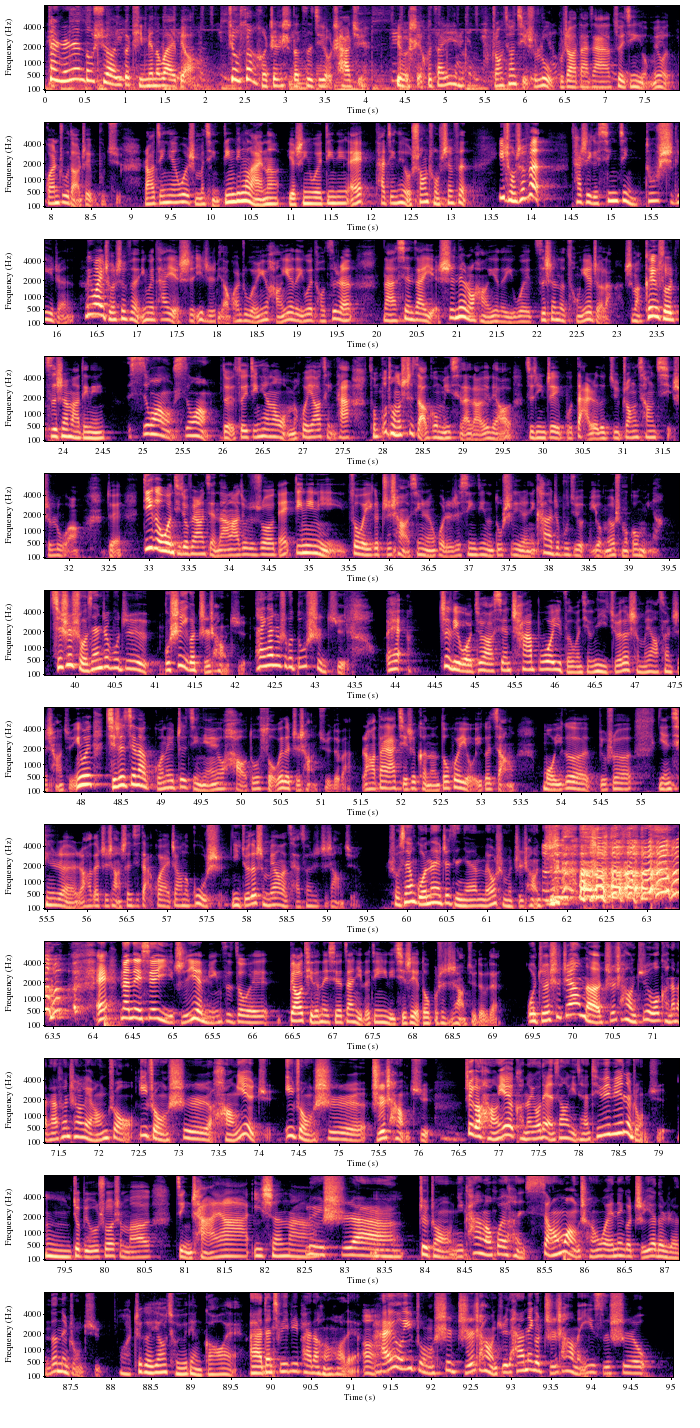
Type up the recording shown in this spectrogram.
但人人都需要一个体面的外表，就算和真实的自己有差距，又有谁会在意呢？《装腔启示录》，不知道大家最近有没有关注到这部剧？然后今天为什么请丁丁来呢？也是因为丁丁，哎，他今天有双重身份，一重身份。他是一个新晋都市丽人，另外一重身份，因为他也是一直比较关注文娱行业的一位投资人，那现在也是内容行业的一位资深的从业者了，是吗？可以说资深吗？丁丁？希望希望对，所以今天呢，我们会邀请他从不同的视角跟我们一起来聊一聊最近这一部大热的剧《装腔启示录》啊。对，第一个问题就非常简单啦，就是说，哎，丁丁，你作为一个职场新人或者是新晋的都市丽人，你看了这部剧有有没有什么共鸣啊？其实首先这部剧不是一个职场剧，它应该就是个都市剧。哎。这里我就要先插播一则问题了，你觉得什么样算职场剧？因为其实现在国内这几年有好多所谓的职场剧，对吧？然后大家其实可能都会有一个讲某一个，比如说年轻人，然后在职场升级打怪这样的故事。你觉得什么样的才算是职场剧？首先，国内这几年没有什么职场剧。哎，那那些以职业名字作为标题的那些，在你的定义里其实也都不是职场剧，对不对？我觉得是这样的，职场剧我可能把它分成两种，一种是行业剧，一种是职场剧。这个行业可能有点像以前 TVB 那种剧，嗯，就比如说什么警察呀、医生啊、律师啊、嗯、这种，你看了会很向往成为那个职业的人的那种剧。哇，这个要求有点高哎。哎，但 TVB 拍的很好的呀。嗯，还有一种是职场剧，它那个职场的意思是，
